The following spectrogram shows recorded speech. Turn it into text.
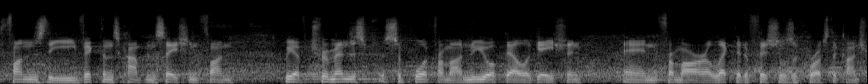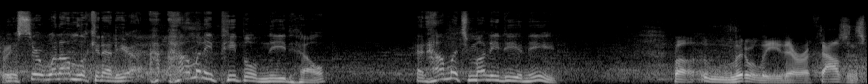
funds the Victims' Compensation Fund. We have tremendous support from our New York delegation and from our elected officials across the country. Well, sir, what I'm looking at here, how many people need help, and how much money do you need? Well, literally, there are thousands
